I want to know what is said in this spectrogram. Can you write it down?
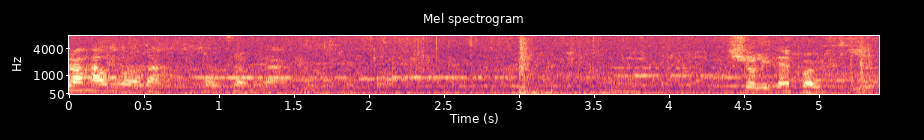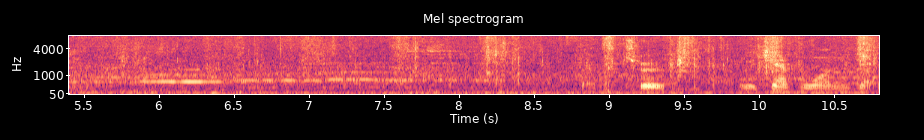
Sure how well that holds up now. Surely they're both you. That's true. Whichever one gets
